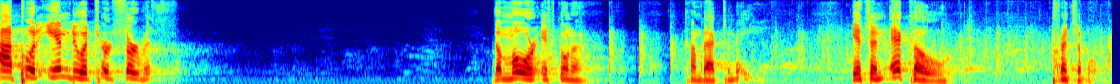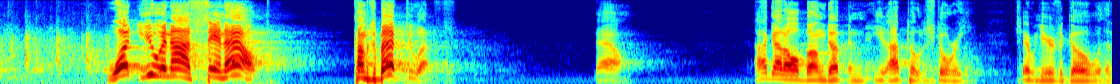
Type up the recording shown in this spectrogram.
I put into a church service, the more it's going to come back to me. It's an echo principle. What you and I send out comes back to us. Now, I got all bunged up, and I've told the story several years ago with a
